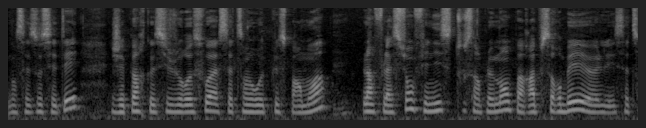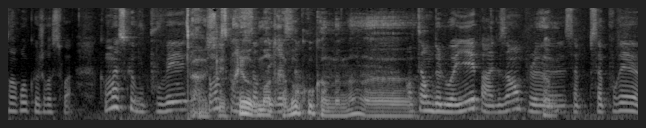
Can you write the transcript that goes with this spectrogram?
dans cette société, j'ai peur que si je reçois 700 euros de plus par mois, l'inflation finisse tout simplement par absorber euh, les 700 euros que je reçois. Comment est-ce que vous pouvez... Ah, les prix augmenteraient beaucoup quand même. Hein, euh. En termes de loyer, par exemple, euh, ça, pourrait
